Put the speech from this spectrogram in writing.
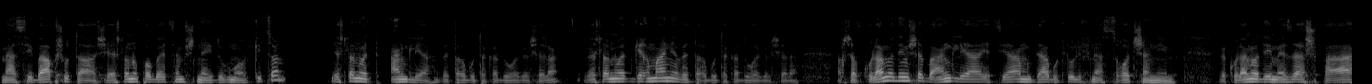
מהסיבה הפשוטה שיש לנו פה בעצם שני דוגמאות קיצון. יש לנו את אנגליה ותרבות הכדורגל שלה, ויש לנו את גרמניה ותרבות הכדורגל שלה. עכשיו, כולם יודעים שבאנגליה יציאה עמידה בוטלו לפני עשרות שנים, וכולם יודעים איזה השפעה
